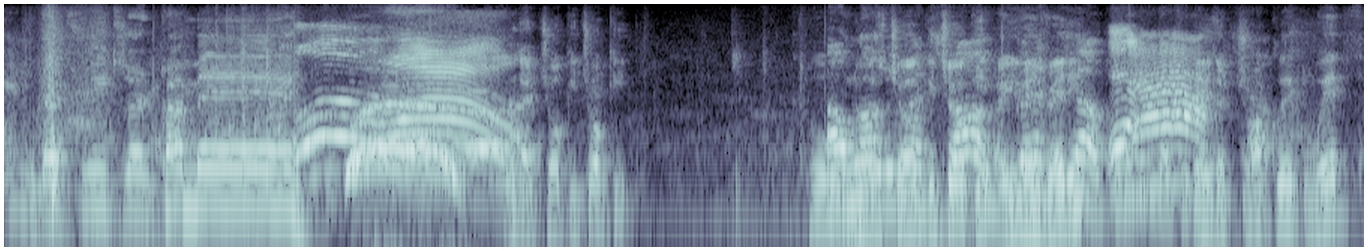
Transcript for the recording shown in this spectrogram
And The sweets are coming. Wow. We got choky choky. Who Oh, knows we're gonna choky choky? choke. Are you guys ready? choke. There's a chocolate with,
